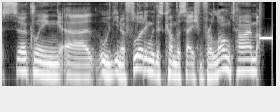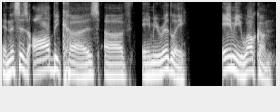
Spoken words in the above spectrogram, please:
circling, uh, you know, flirting with this conversation for a long time. And this is all because of Amy Ridley. Amy, welcome.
